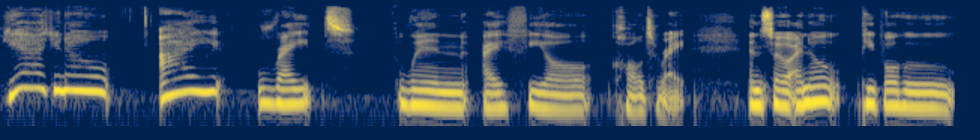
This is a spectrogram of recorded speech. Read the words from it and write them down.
Yeah, you know, I write when I feel called to write. And so I know people who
